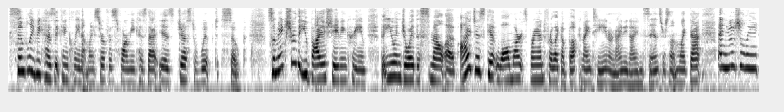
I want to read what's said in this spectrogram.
simply because it can clean up my surface for me because that is just whipped soap. So make sure that you buy a shaving cream that you enjoy the smell of. I just get Walmart's brand for like a buck 19 or 99 cents or something like that. And usually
